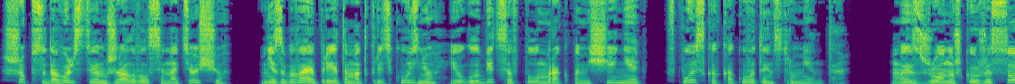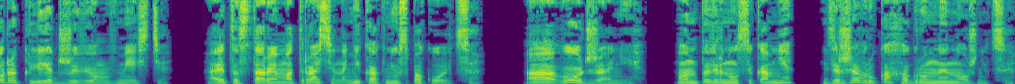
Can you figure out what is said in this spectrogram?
Шоп с удовольствием жаловался на тещу, не забывая при этом открыть кузню и углубиться в полумрак помещения в поисках какого-то инструмента. Мы с женушкой уже сорок лет живем вместе, а эта старая матрасина никак не успокоится. А, вот же они. Он повернулся ко мне, держа в руках огромные ножницы.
